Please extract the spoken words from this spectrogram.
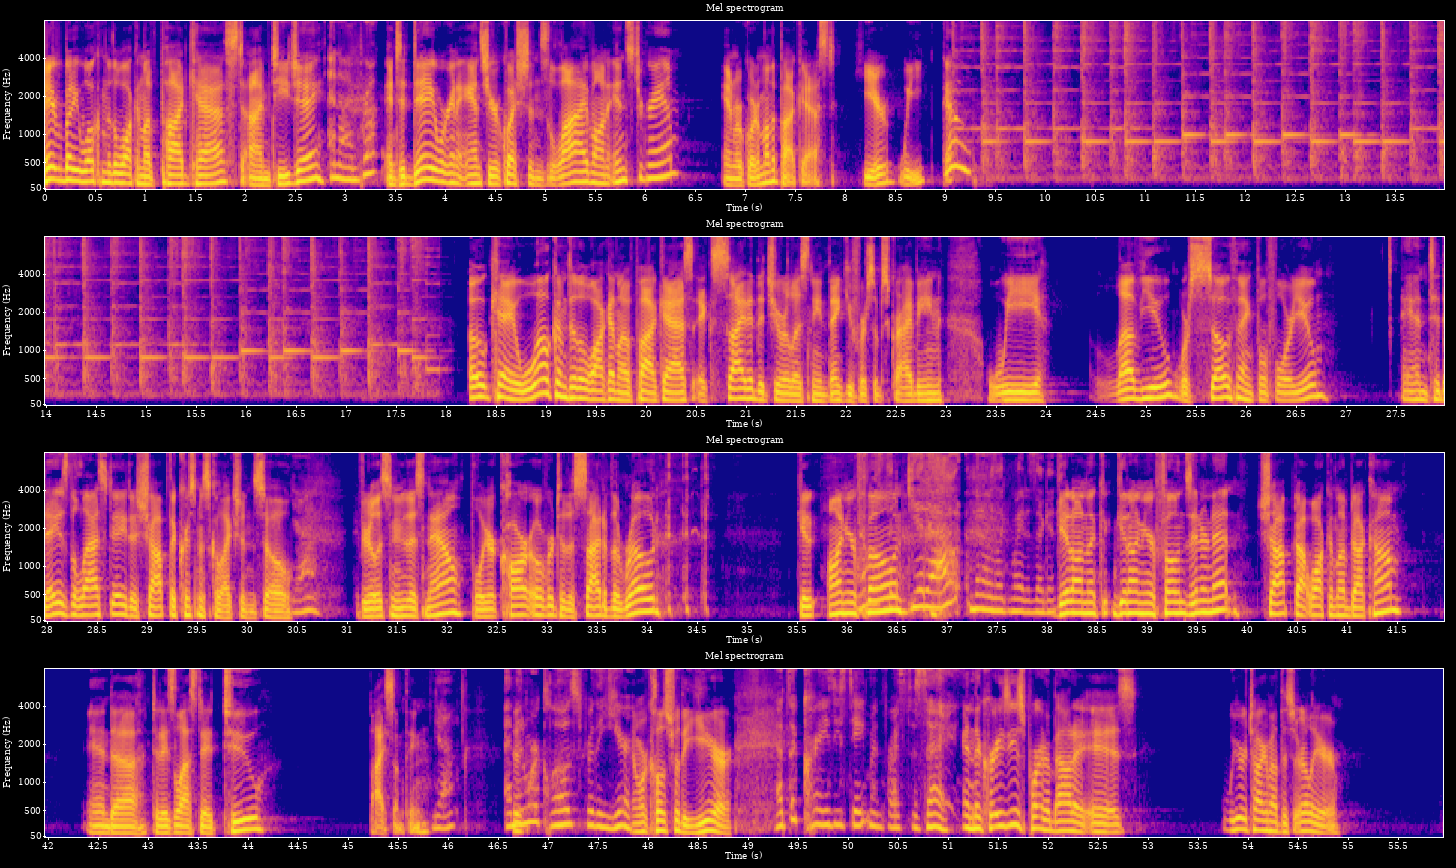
Hey, everybody, welcome to the Walk in Love podcast. I'm TJ. And I'm Brooke. And today we're going to answer your questions live on Instagram and record them on the podcast. Here we go. Okay, welcome to the Walk in Love podcast. Excited that you are listening. Thank you for subscribing. We love you. We're so thankful for you. And today is the last day to shop the Christmas collection. So Yeah. if you're listening to this now, pull your car over to the side of the road. Get on your phone. like, get out. And then I was like, wait a second. Get on the get on your phone's internet, shop.walkinlove.com. And uh, today's the last day to buy something. yeah. And then we're closed for the year. And we're closed for the year. That's a crazy statement for us to say. And the craziest part about it is we were talking about this earlier.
